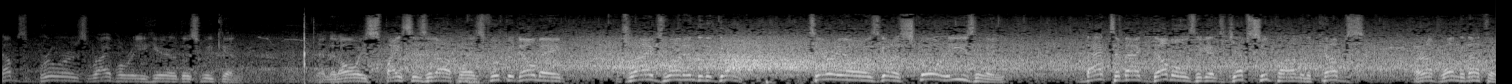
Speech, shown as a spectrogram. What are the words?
Cubs Brewers rivalry here this weekend. And it always spices it up as Fukudome drives one into the gap. Theriot is going to score easily. Back to back doubles against Jeff Suppan, and the Cubs are up one to nothing.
